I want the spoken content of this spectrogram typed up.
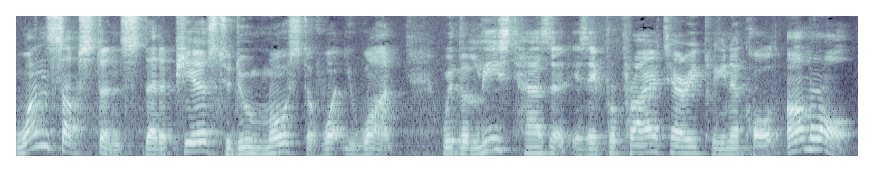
one substance that appears to do most of what you want with the least hazard is a proprietary cleaner called Armor All.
